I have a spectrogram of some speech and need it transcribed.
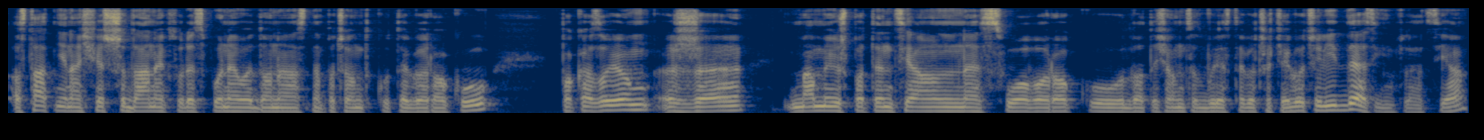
ostatnie najświeższe dane, które spłynęły do nas na początku tego roku, pokazują, że mamy już potencjalne słowo roku 2023, czyli dezinflacja.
